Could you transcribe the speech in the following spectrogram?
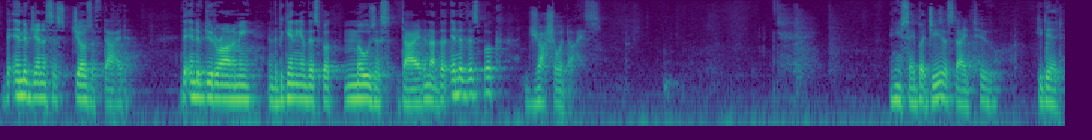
At the end of Genesis, Joseph died. The end of Deuteronomy and the beginning of this book, Moses died. And at the end of this book, Joshua dies. And you say, but Jesus died too. He did.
